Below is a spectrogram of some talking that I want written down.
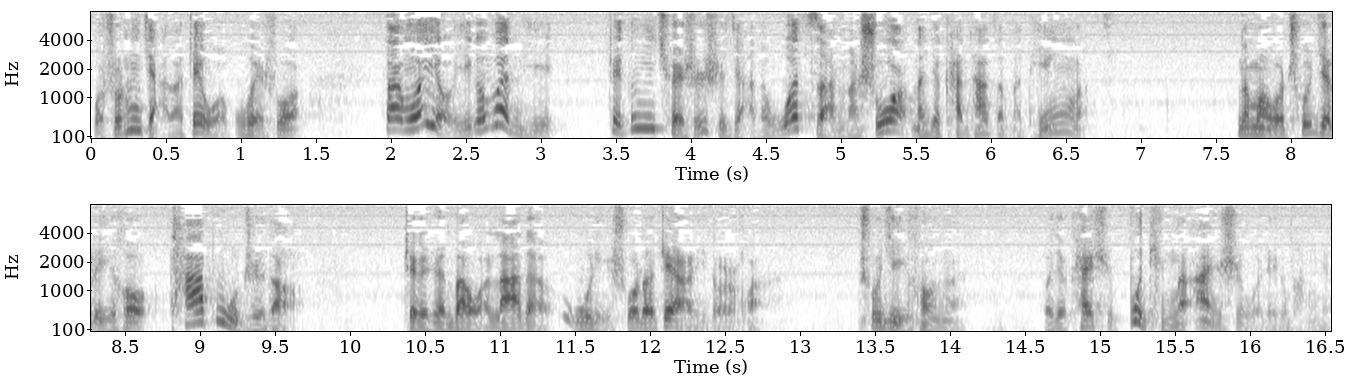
我说成假的，这我不会说。但我有一个问题，这东西确实是假的，我怎么说，那就看他怎么听了。那么我出去了以后，他不知道这个人把我拉到屋里说了这样一段话。出去以后呢，我就开始不停地暗示我这个朋友，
